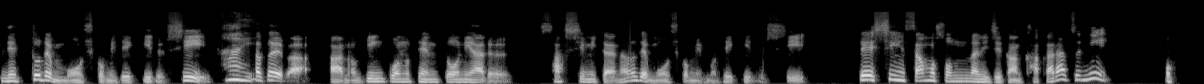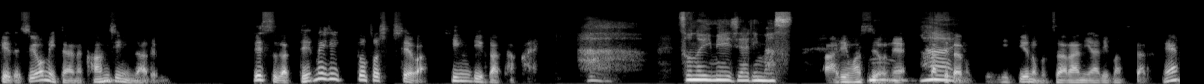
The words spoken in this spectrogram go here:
ネットでも申し込みできるし、はい。例えば、あの、銀行の店頭にある冊子みたいなので申し込みもできるし、で、審査もそんなに時間かからずに OK ですよ、みたいな感じになる。ですが、デメリットとしては、金利が高い。はあ、そのイメージあります。ありますよね。うん、はい、桁の金利っていうのもザラにありますからね。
